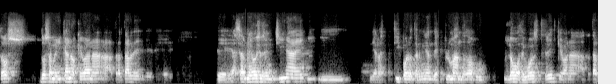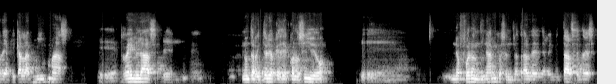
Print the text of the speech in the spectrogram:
dos, dos americanos que van a, a tratar de, de de hacer negocios en China y, y, y, a los tipos lo terminan desplumando, dos lobos de Wall Street que van a, a tratar de aplicar las mismas eh, reglas en, en, un territorio que es desconocido. Eh, no fueron dinámicos en tratar de, de reinventarse. Entonces,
